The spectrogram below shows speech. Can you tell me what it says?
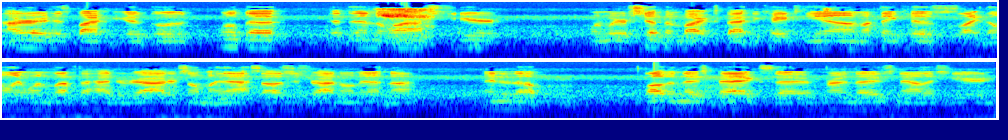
I rode his bike a good little, little bit at the end of last year when we were shipping bikes back to KTM. I think his was like the only one left I had to ride or something like that. So I was just riding on it, and I ended up loving those pegs. So I'm running those now this year. And,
